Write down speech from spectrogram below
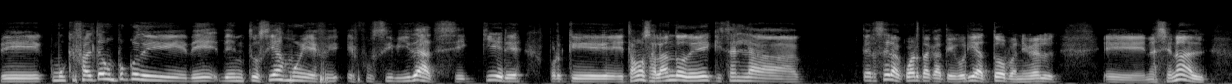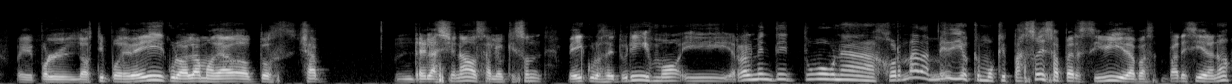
eh, como que faltaba un poco de, de, entusiasmo y efusividad, si quiere, porque estamos hablando de quizás la tercera cuarta categoría top a nivel eh, nacional, eh, por los tipos de vehículos, hablamos de autos ya relacionados a lo que son vehículos de turismo y realmente tuvo una jornada medio como que pasó desapercibida, pareciera, ¿no?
